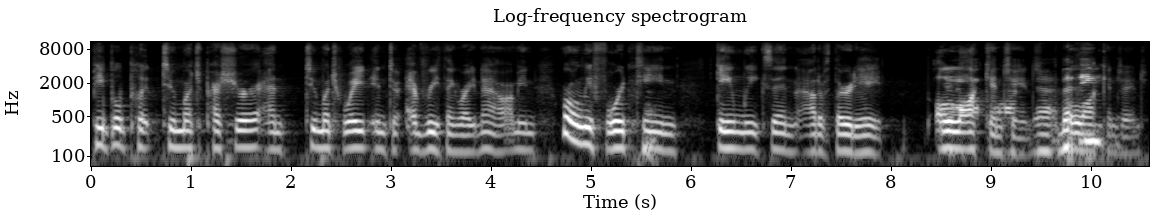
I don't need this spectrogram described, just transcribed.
people put too much pressure and too much weight into everything right now. I mean, we're only 14 game weeks in out of 38. A yeah, lot can change. Yeah. a thing, lot can change.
